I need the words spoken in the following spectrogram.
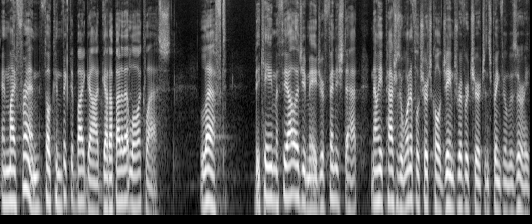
And my friend felt convicted by God, got up out of that law class, left, became a theology major, finished that. Now he pastors a wonderful church called James River Church in Springfield, Missouri,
